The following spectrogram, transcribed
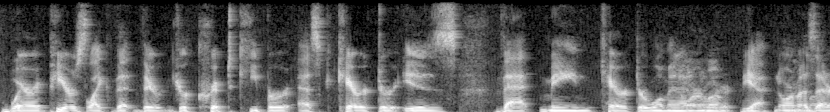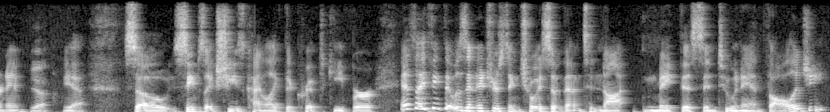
Where it appears like that their your crypt keeper esque character is that main character woman. Norma. I don't know her, yeah, Norma, Norma, is that her name? Yeah. Yeah. So it seems like she's kind of like the crypt keeper. And I think that was an interesting choice of them to not make this into an anthology.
